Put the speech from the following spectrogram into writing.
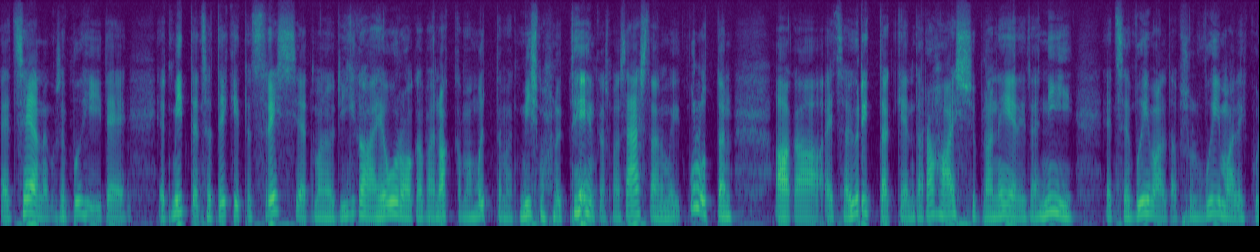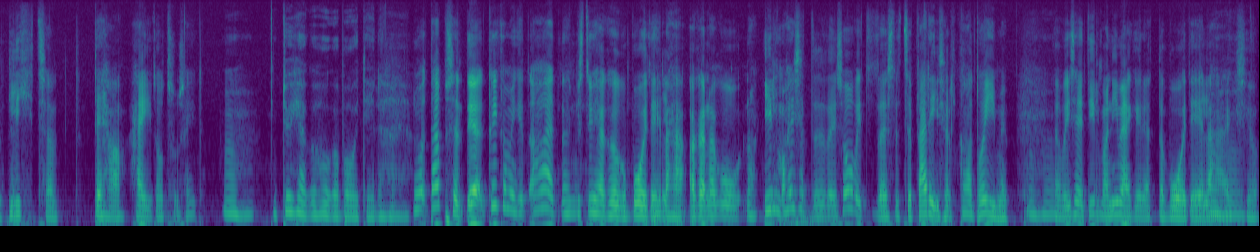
et see on nagu see põhiidee, et mitte, et sa tekitad stressi, et ma nüüd iga euroga pean hakkama mõtlema, et mis ma nüüd teen, kas ma säästan või kulutan, aga et sa üritadki enda rahaasju planeerida nii, et see võimaldab sul võimalikult lihtsalt teha häid otsuseid mm. -hmm. tühja kõhuga poodi ei lähe. no täpselt ja kõik on mingid, ah, et noh, mis tühja kõhuga poodi ei lähe, aga nagu noh, ilma asjata seda ei soovitata, sest et see päriselt ka toimib mm. -hmm. või see, et ilma nimekirjata poodi ei lähe mm, -hmm. eks ju.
